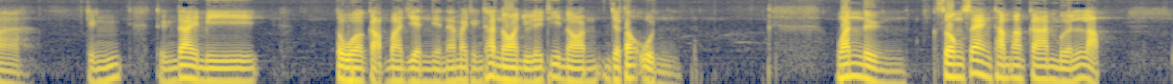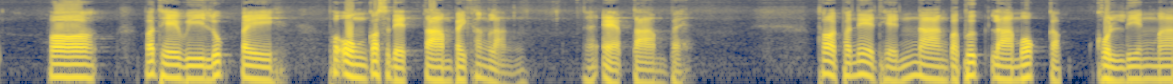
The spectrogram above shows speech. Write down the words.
มา ถึงถึงได้มีตัวกลับมาเย็นเนี่ยนะหมายถึงถ้านอนอยู่ในที่นอนจะต้องอุ่น วันหนึ่ง ทรงแซงทำอาการเหมือนหลับ อพระเทวีลุกไป พระองค์ก็เสด็จตามไปข้างหลังนะแอบตามไป ทอดพระเนตรเห็นนางประพฤกลามกกับคนเลี้ยงม้า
